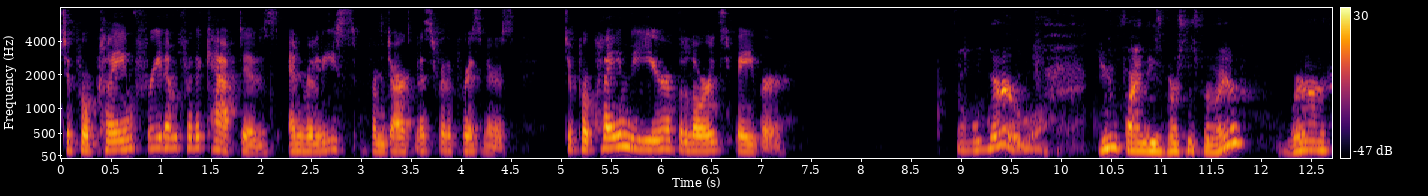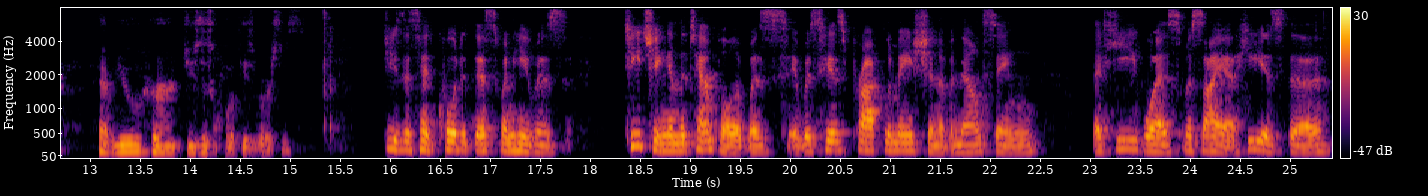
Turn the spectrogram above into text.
to proclaim freedom for the captives and release from darkness for the prisoners, to proclaim the year of the Lord's favor. So, where do you find these verses familiar? Where have you heard Jesus quote these verses? Jesus had quoted this when he was teaching in the temple. It was it was his proclamation of announcing that he was Messiah. He is the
